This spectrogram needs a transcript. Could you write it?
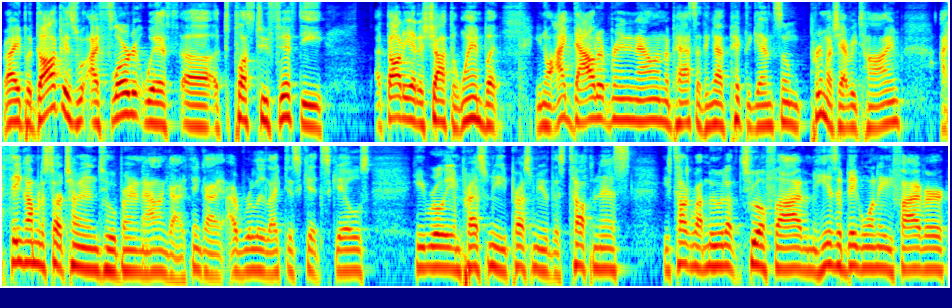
right? But Dawkins, I flirted with uh, a plus two fifty. I thought he had a shot to win, but you know, I doubted Brandon Allen in the past. I think I've picked against him pretty much every time. I think I'm going to start turning into a Brandon Allen guy. I think I, I really like this kid's skills. He really impressed me. He impressed me with his toughness. He's talking about moving up to 205. I mean, he is a big 185er.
